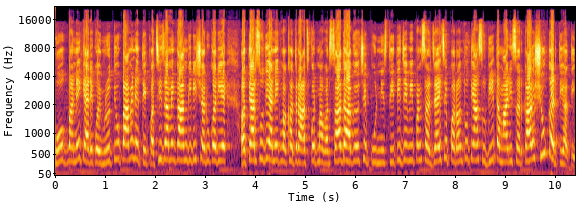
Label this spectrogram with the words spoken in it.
ભોગ બને, ક્યારે કોઈ મૃત્યુ પામે ને તે પછી જ અમે કામગીરી શરૂ કરીએ. અત્યાર સુધી અનેક વખત રાજકોટમાં વરસાદ આવ્યો છે, પૂરની સ્થિતિ જેવી પણ સર્જાઈ છે, પરંતુ ત્યાં સુધી તમારી સરકાર શું કરતી હતી?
